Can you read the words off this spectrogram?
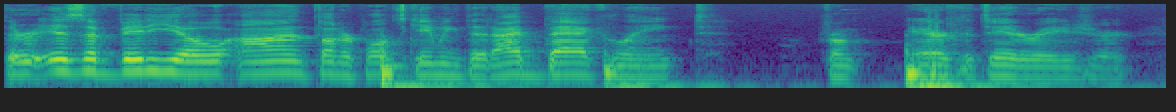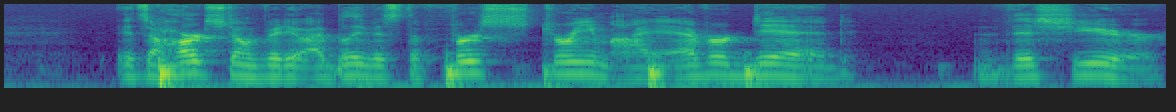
There is a video on Thunderpulse Gaming that I backlinked from Eric the Tater Rager. It's a Hearthstone video. I believe it's the first stream I ever did this year.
